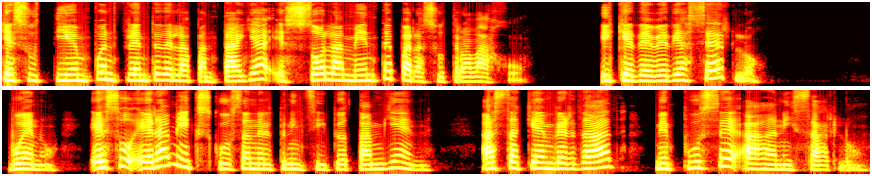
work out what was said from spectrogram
que su tiempo enfrente de la pantalla es solamente para su trabajo y que debe de hacerlo. Bueno, eso era mi excusa en el principio también, hasta que en verdad me puse a analizarlo.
